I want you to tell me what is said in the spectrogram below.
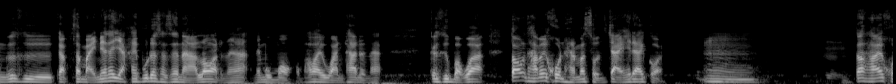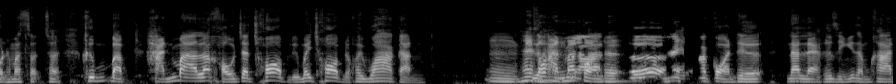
ำก็คือกับสมัยเนี้ยถ้าอยากให้พุทธศาสนารอดนะฮะในมุมมองของพระไพวันท่านนะฮะก็คือบอกว่าต้องทำให้คนหันมาสนใจให้ได้ก่อน อืมอืมต้องทำให้คนหันมาสนใจคือแบบหันมาแล้วเขาจะชอบหรือไม่ชอบเดี๋ยวค่อยว่ากัน อืมให้เขาหันมาก่อนเถอะเออให้หันมาก่อนเถอะนั่นแหละคือสิ่งที่สำคัญ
